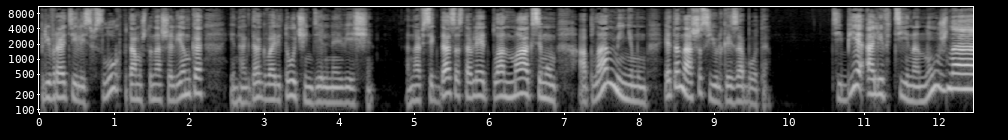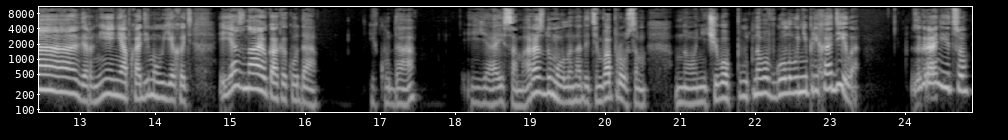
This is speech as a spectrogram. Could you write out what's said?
превратились в слух, потому что наша Ленка иногда говорит очень дельные вещи. Она всегда составляет план максимум, а план минимум — это наша с Юлькой забота. «Тебе, Алевтина, нужно, вернее, необходимо уехать, и я знаю, как и куда». «И куда?» Я и сама раздумывала над этим вопросом, но ничего путного в голову не приходило. «За границу»,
